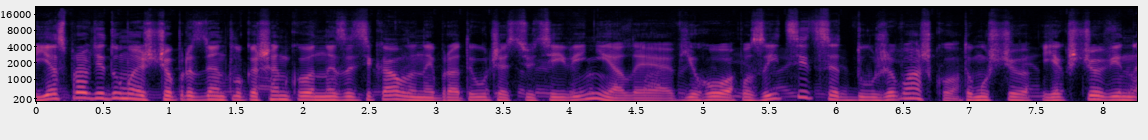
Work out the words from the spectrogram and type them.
Я справді думаю, що президент Лукашенко не зацікавлений брати участь у цій війні, але в його позиції це дуже важко, тому що якщо він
